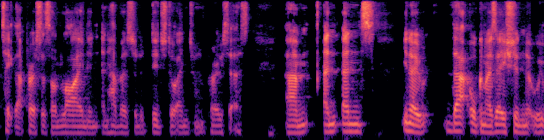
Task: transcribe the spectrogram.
take that process online and, and, have a sort of digital end-to-end process. Um, and and you know that organization we,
